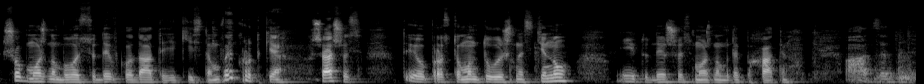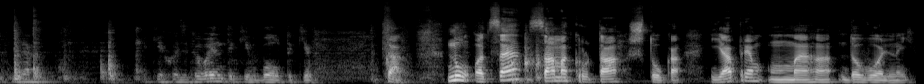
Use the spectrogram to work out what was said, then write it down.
щоб можна було сюди вкладати якісь там викрутки, ще щось. Ти його просто монтуєш на стіну і туди щось можна буде пихати. А це тут для якихось гвинтиків, болтиків. Так, ну оце сама крута штука. Я прям мега довольний.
